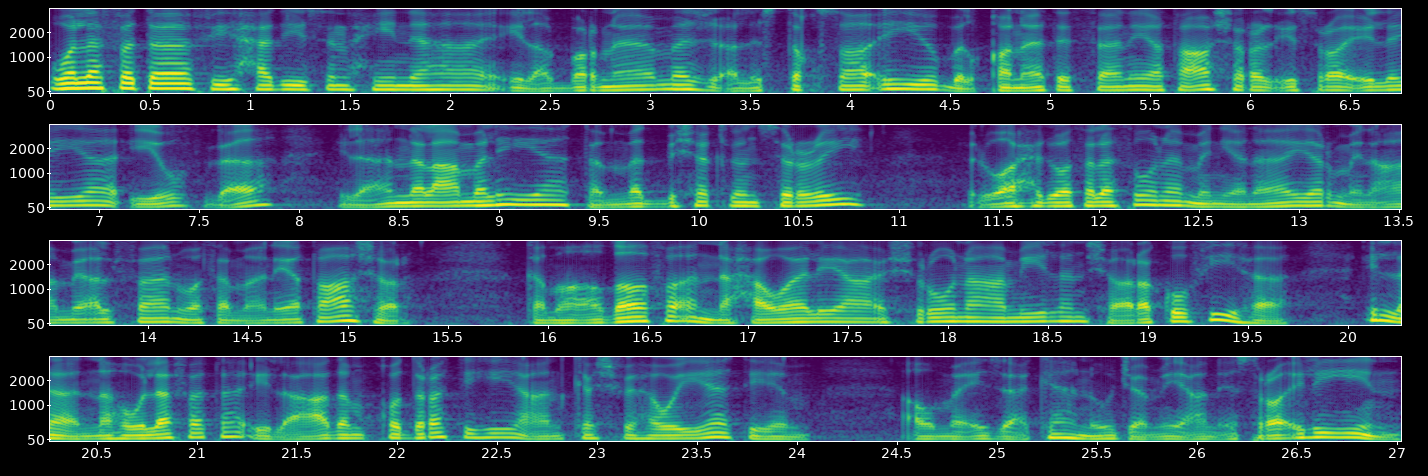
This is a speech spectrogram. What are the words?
ولفت في حديث حينها إلى البرنامج الاستقصائي بالقناة الثانية عشر الإسرائيلية يوفدا إلى أن العملية تمت بشكل سري في الواحد وثلاثون من يناير من عام 2018 كما أضاف أن حوالي عشرون عميلا شاركوا فيها إلا أنه لفت إلى عدم قدرته عن كشف هوياتهم أو ما إذا كانوا جميعا إسرائيليين.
